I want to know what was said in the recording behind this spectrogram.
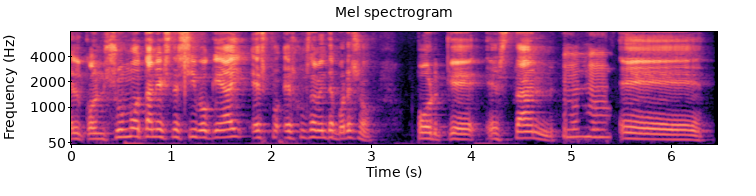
el consumo tan excesivo que hay es, justamente por eso. Porque están. Eh,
